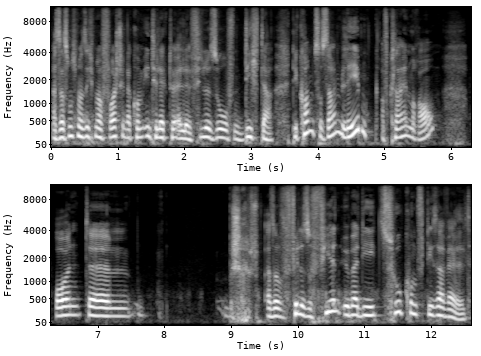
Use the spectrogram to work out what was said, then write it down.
Also das muss man sich mal vorstellen, da kommen Intellektuelle, Philosophen, Dichter, die kommen zusammen, leben auf kleinem Raum und ähm, also philosophieren über die Zukunft dieser Welt.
